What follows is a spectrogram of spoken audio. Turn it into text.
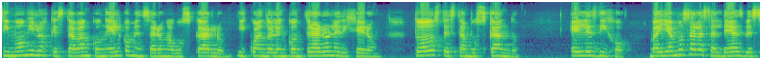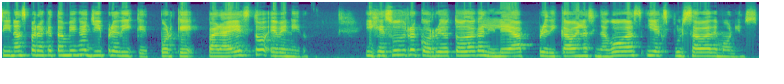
Simón y los que estaban con él comenzaron a buscarlo, y cuando lo encontraron le dijeron, Todos te están buscando. Él les dijo, Vayamos a las aldeas vecinas para que también allí predique, porque para esto he venido. Y Jesús recorrió toda Galilea, predicaba en las sinagogas y expulsaba demonios.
